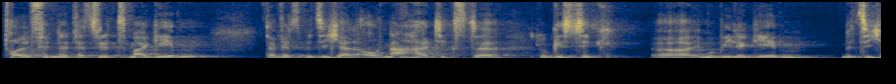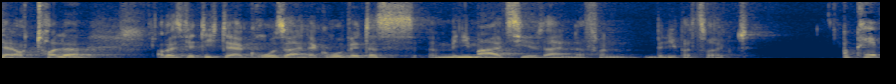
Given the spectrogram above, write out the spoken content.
toll finde. Das wird es mal geben. Da wird es mit Sicherheit auch nachhaltigste Logistik äh, Immobilien geben. Mit Sicherheit auch tolle, aber es wird nicht der Gros sein. Der Gros wird das Minimalziel sein, davon bin ich überzeugt. Okay,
